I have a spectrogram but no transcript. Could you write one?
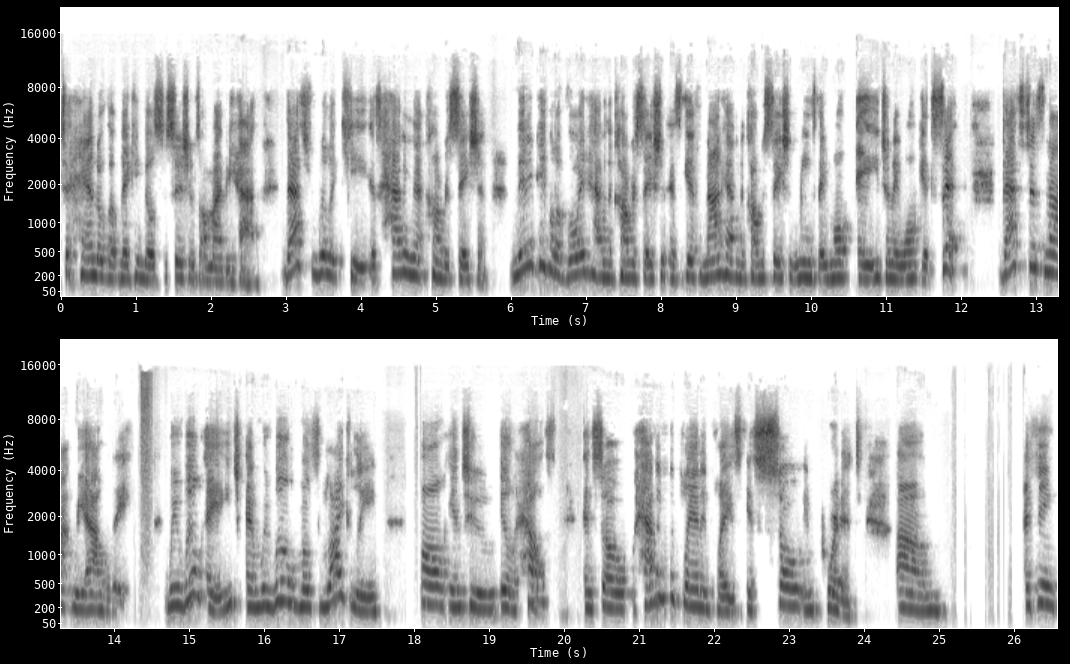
to handle the making those decisions on my behalf. That's really key is having that conversation. Many people avoid having the conversation as if not having a conversation means they won't age and they won't get sick. That's just not reality. We will age and we will most likely fall into ill health. And so having a plan in place is so important. Um, I think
